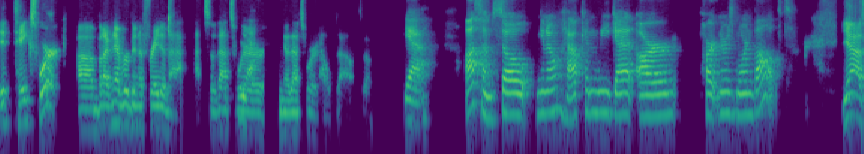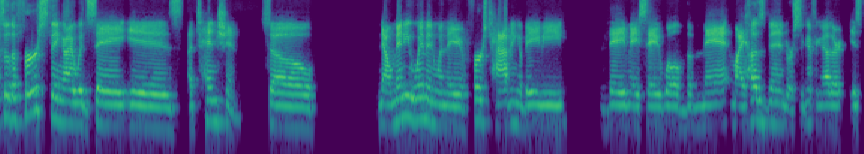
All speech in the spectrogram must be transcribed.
yeah. it takes work um, but i've never been afraid of that so that's where yeah. you know that's where it helps out so yeah awesome so you know how can we get our partners more involved yeah so the first thing i would say is attention so now, many women, when they're first having a baby, they may say, well, the man, my husband or significant other is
